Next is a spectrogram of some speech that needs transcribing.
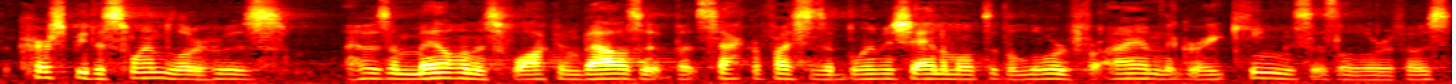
But cursed be the swindler who is, who is a male in his flock and vows it, but sacrifices a blemished animal to the Lord. For I am the great king, says the Lord of hosts,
